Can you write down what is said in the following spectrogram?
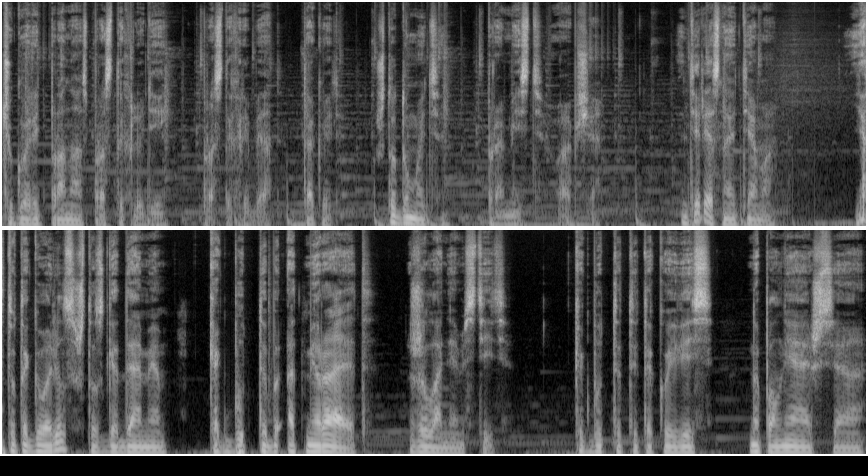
Что говорить про нас, простых людей, простых ребят. Так ведь? Что думаете про месть вообще? Интересная тема. Я тут оговорился, что с годами как будто бы отмирает желание мстить. Как будто ты такой весь наполняешься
